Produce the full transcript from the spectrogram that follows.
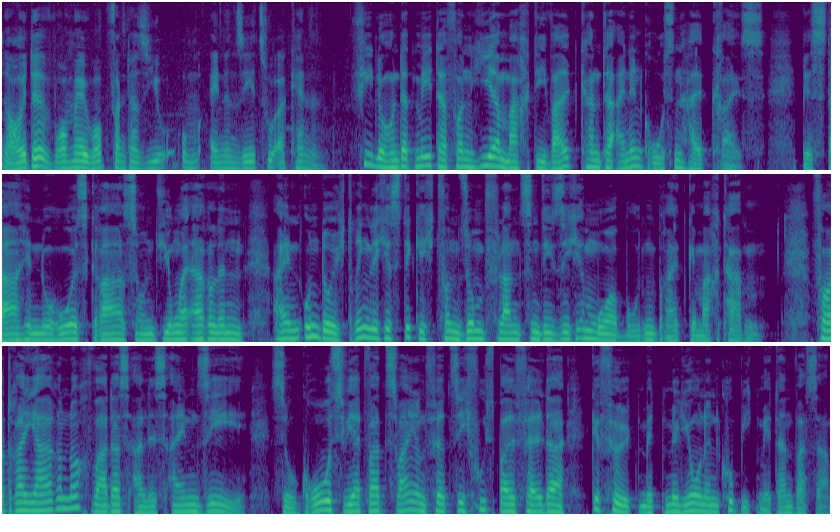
Heute brauchen wir überhaupt Fantasie, um einen See zu erkennen. Viele hundert Meter von hier macht die Waldkante einen großen Halbkreis. Bis dahin nur hohes Gras und junge Erlen, ein undurchdringliches Dickicht von Sumpfpflanzen, die sich im Moorboden breit gemacht haben. Vor drei Jahren noch war das alles ein See, so groß wie etwa 42 Fußballfelder, gefüllt mit Millionen Kubikmetern Wasser.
